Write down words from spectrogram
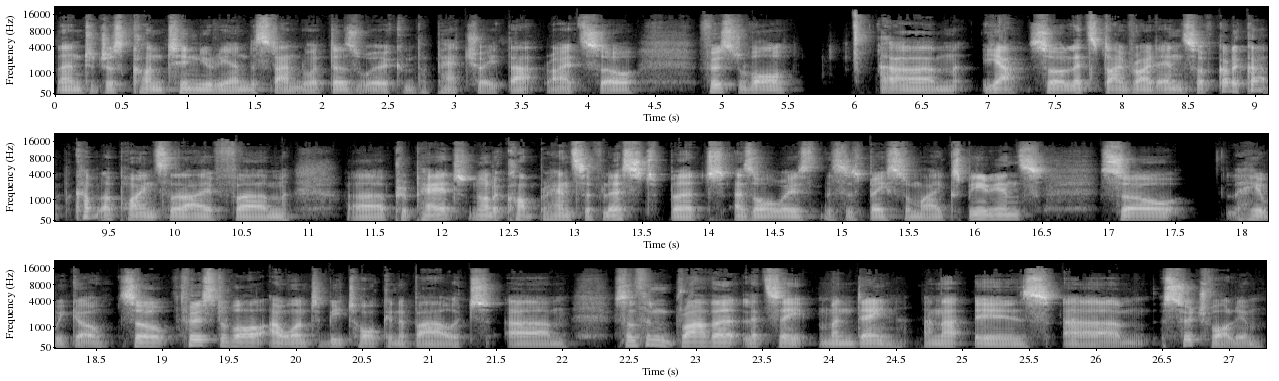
than to just continually understand what does work and perpetuate that, right? So, first of all, um, yeah, so let's dive right in. So I've got a couple of points that I've um, uh, prepared, not a comprehensive list, but as always, this is based on my experience. So here we go. So first of all, I want to be talking about um, something rather, let's say, mundane, and that is um, search volume,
